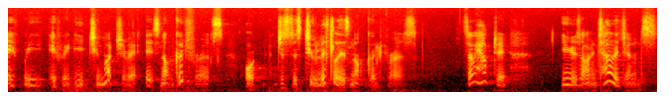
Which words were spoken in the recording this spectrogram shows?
if we, if we eat too much of it. It's not good for us, or just as too little is not good for us. So we have to use our intelligence.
